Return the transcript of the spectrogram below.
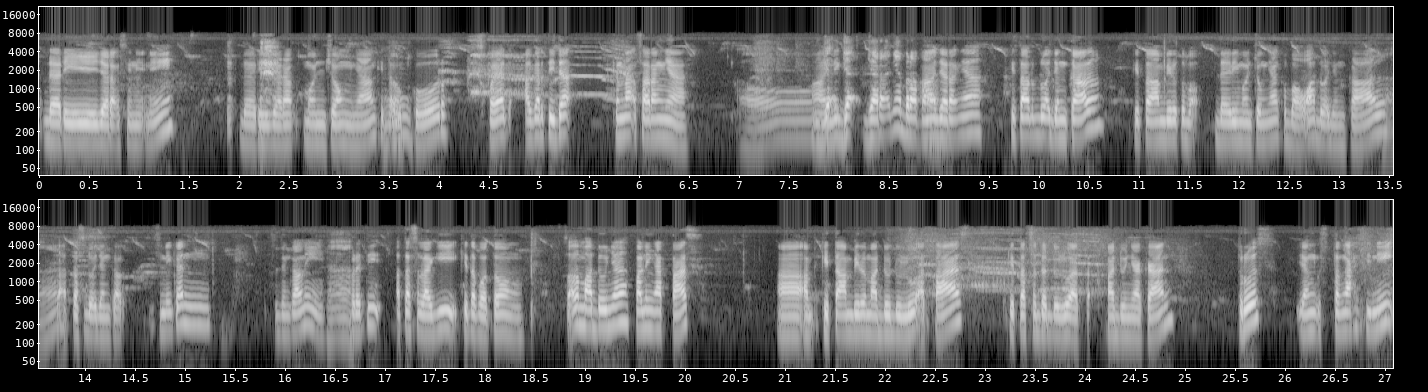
dari jarak sini nih dari jarak moncongnya kita Hmm. ukur supaya agar tidak kena sarangnya Oh, Ah, ja- ini- ja- jaraknya berapa? Ah, jaraknya sekitar dua jengkal kita ambil ke dari moncongnya ke bawah dua jengkal Ah. ke atas dua jengkal sini kan sejengkal nih Ah. berarti atas lagi kita potong soal madunya paling atas ah, kita ambil madu dulu atas kita sedot dulu madunya kan terus yang setengah sini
